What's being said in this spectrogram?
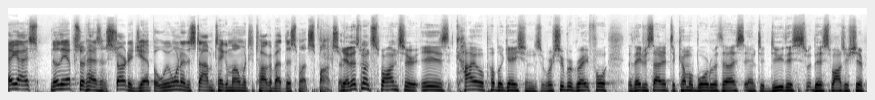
Hey guys, know the episode hasn't started yet, but we wanted to stop and take a moment to talk about this month's sponsor. Yeah, this month's sponsor is Kaio Publications. We're super grateful that they decided to come aboard with us and to do this this sponsorship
